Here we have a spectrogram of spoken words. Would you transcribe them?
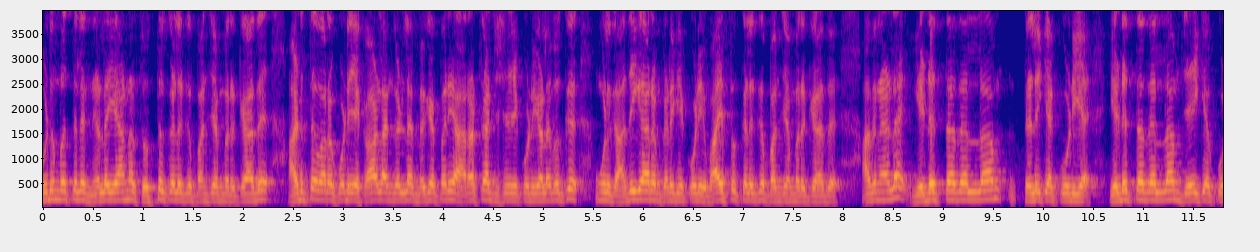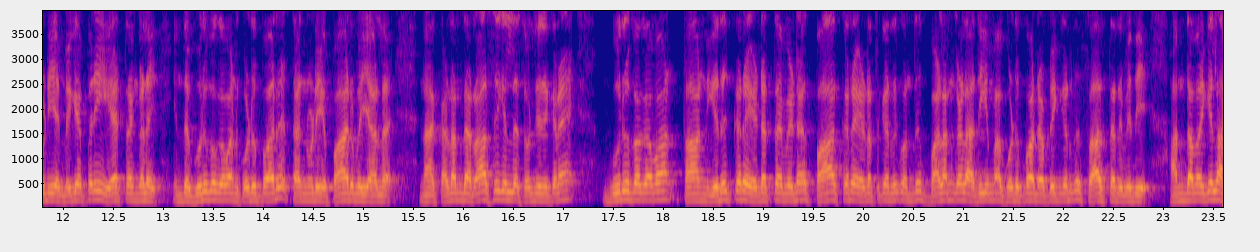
குடும்பத்தில் நிலையான சொத்துக்களுக்கு பஞ்சம் இருக்காது. அடுத்து வரக்கூடிய காலங்களில் மிகப்பெரிய அரசாட்சி செய்யக்கூடிய அளவுக்கு உங்களுக்கு அதிகாரம் கிடைக்கக்கூடிய வாய்ப்புகளுக்கு பஞ்சம் இருக்காது. அதனால் எடுத்ததெல்லாம் தெளிக்கக்கூடிய எடுத்ததெல்லாம் ஜெயிக்கக்கூடிய மிகப்பெரிய ஏற்றங்களை இந்த குரு பகவான் கொடுப்பார் தன்னுடைய பார்வையால். நான் கடந்த ராசிகளில் சொல்லியிருக்கிறேன் குரு பகவான் தான் இருக்கிற இடத்தை விட பார்க்குற இடத்துக்கு இருக்கிறதுக்கு வந்து பலன்கள் அதிகமாக கொடுப்பார் அப்படிங்கிறது சாஸ்திர விதி. அந்த வகையில்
